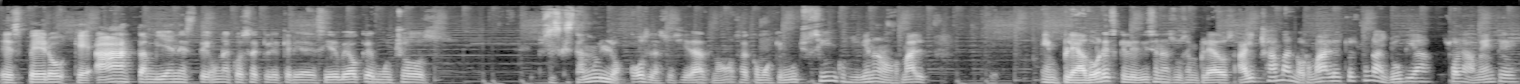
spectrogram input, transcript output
Espero que, ah, también este, una cosa que le quería decir, veo que muchos, pues es que están muy locos la sociedad, ¿no? O sea, como que muchos siguen con su vida normal. Empleadores que les dicen a sus empleados, hay chamba normal, esto es una lluvia solamente,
